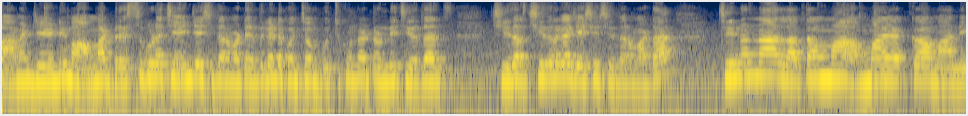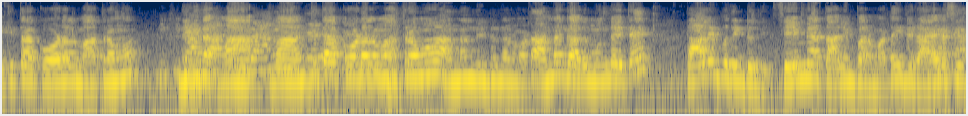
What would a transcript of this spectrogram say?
కామెంట్ చేయండి. మా అమ్మ డ్రెస్ కూడా చేంజ్ చేసింది అనమాట ఎందుకంటే కొంచెం గుచ్చుకున్నట్టుండి చీదర చీదర చీదరగా చేసేసింది అనమాట చిన్న లతమ్మ అమ్మ యొక్క మా నిఖిత కోడలు మాత్రము. నిఖిత మా మా అంకిత కోడలు మాత్రము అన్నం తింటుంది అనమాట అన్నం కాదు ముందైతే తాలింపు తింటుంది. సేమియా తాలింపు అనమాట ఇది రాయలసీమ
